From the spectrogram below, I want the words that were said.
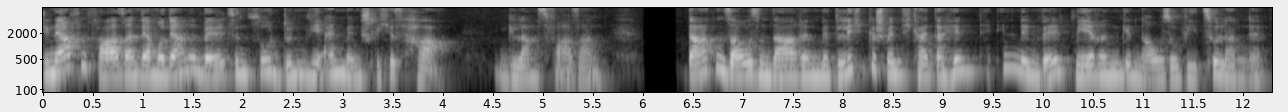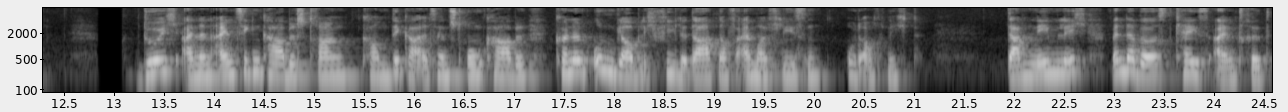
Die Nervenfasern der modernen Welt sind so dünn wie ein menschliches Haar. Glasfasern. Daten sausen darin mit Lichtgeschwindigkeit dahin in den Weltmeeren genauso wie zu Lande. Durch einen einzigen Kabelstrang, kaum dicker als ein Stromkabel, können unglaublich viele Daten auf einmal fließen oder auch nicht. Dann nämlich, wenn der Worst Case eintritt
